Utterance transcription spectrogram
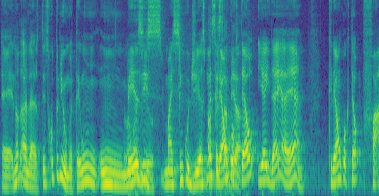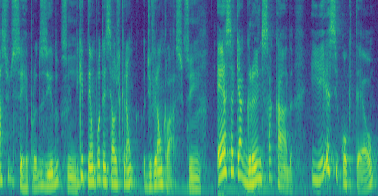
É, não, não, não tem desculpa nenhuma. Tem um, um mês de mais cinco dias para criar um coquetel e a ideia é criar um coquetel fácil de ser reproduzido Sim. e que tem um potencial de, criar um, de virar um clássico. Sim. Essa que é a grande sacada. E esse coquetel,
